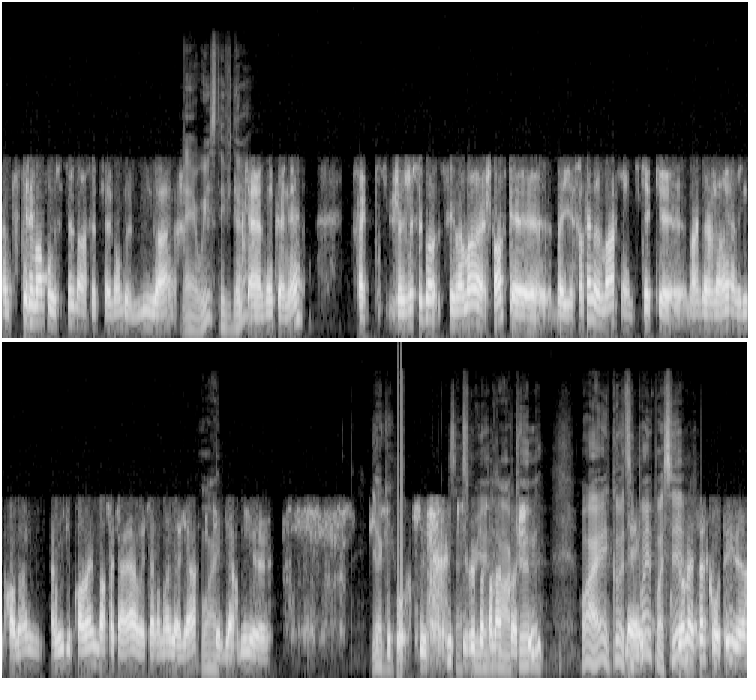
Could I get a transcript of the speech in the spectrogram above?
un petit élément positif dans cette saison de misère Ben oui, c'est que évident. le Canadien connaît. Fait que je, je sais pas, c'est vraiment, je pense que, ben, il y a certaines rumeurs qui indiquaient que Marc Bergerin avait des problèmes, avait eu des problèmes dans sa carrière avec Arnaud Yager, Ouais. qui a gardé, euh, Il y a- je sais pas, qui, qui veut pas s'en approcher. Ouais, écoute, c'est pas impossible. mettre ça de côté, là.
